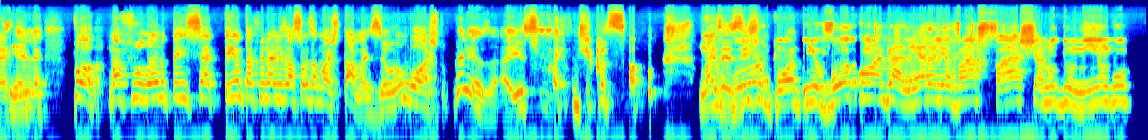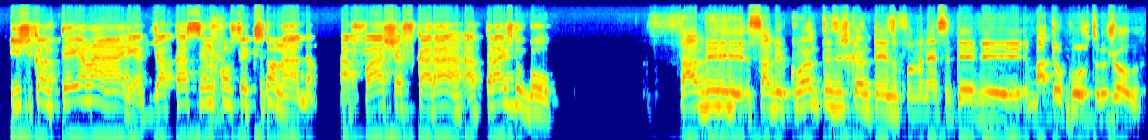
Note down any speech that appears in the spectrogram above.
É ele, pô, mas Fulano tem 70 finalizações a mais. Tá, mas eu não gosto. Beleza. Aí isso é discussão. Mas eu existe vou, um ponto. E vou com a galera levar a faixa no domingo, escanteia na área. Já está sendo confeccionada. A faixa ficará atrás do gol. Sabe, sabe quantos escanteios o Fluminense teve, bateu curto no jogo?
